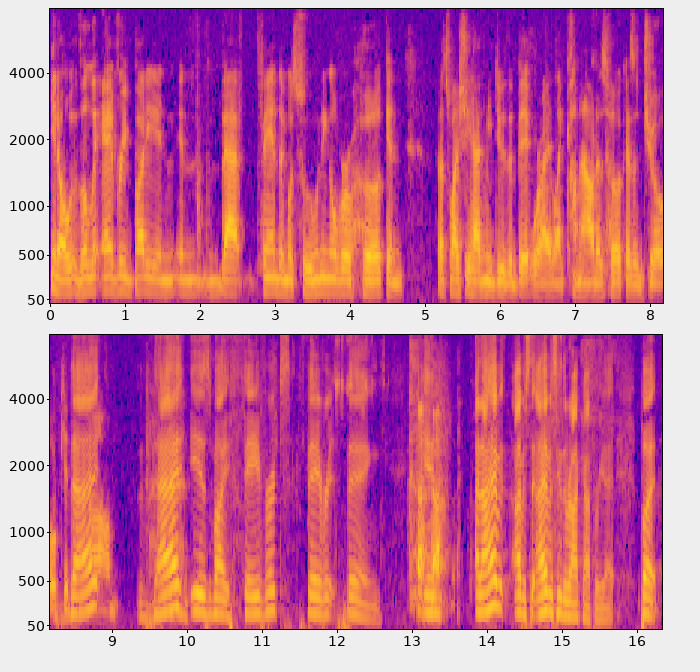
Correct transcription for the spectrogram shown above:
you know the everybody in in that fandom was swooning over hook. And that's why she had me do the bit where i like come out as hook as a joke. And, That- um, That is my favorite favorite thing. In, and I haven't obviously I haven't seen the rock opera yet, but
